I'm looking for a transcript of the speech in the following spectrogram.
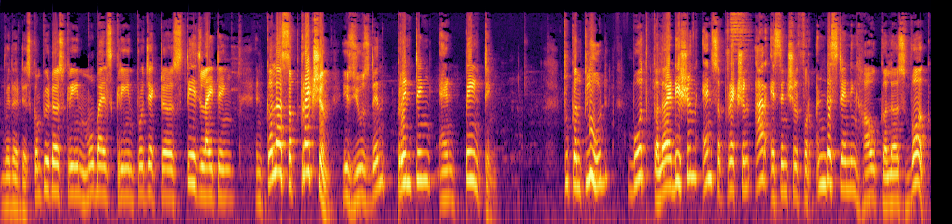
whether it is computer screen, mobile screen, projectors, stage lighting and color subtraction is used in printing and painting. To conclude, both color addition and subtraction are essential for understanding how colors work.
